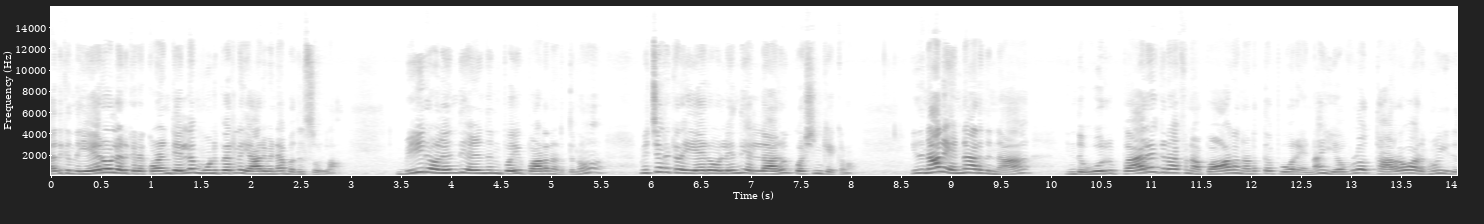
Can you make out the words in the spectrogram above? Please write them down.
அதுக்கு இந்த ஏரோவில் இருக்கிற குழந்தையில மூணு பேரில் யார் வேணால் பதில் சொல்லலாம். பீரோலேருந்து எழுந்துன்னு போய் பாடம் நடத்தணும். மிச்சம் இருக்கிற ஏரோலேருந்து எல்லாரும் கொஷின் கேட்கணும். இதனால் என்ன ஆகுதுன்னா இந்த ஒரு பேராகிராஃப் நான் பாடம் நடத்த போகிறேன்னா எவ்வளோ தரவாக இருக்கணும் இது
